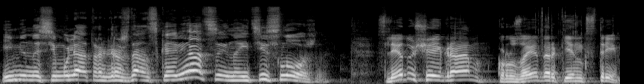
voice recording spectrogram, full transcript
именно симулятор гражданской авиации найти сложно. Следующая игра Crusader Kings 3.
